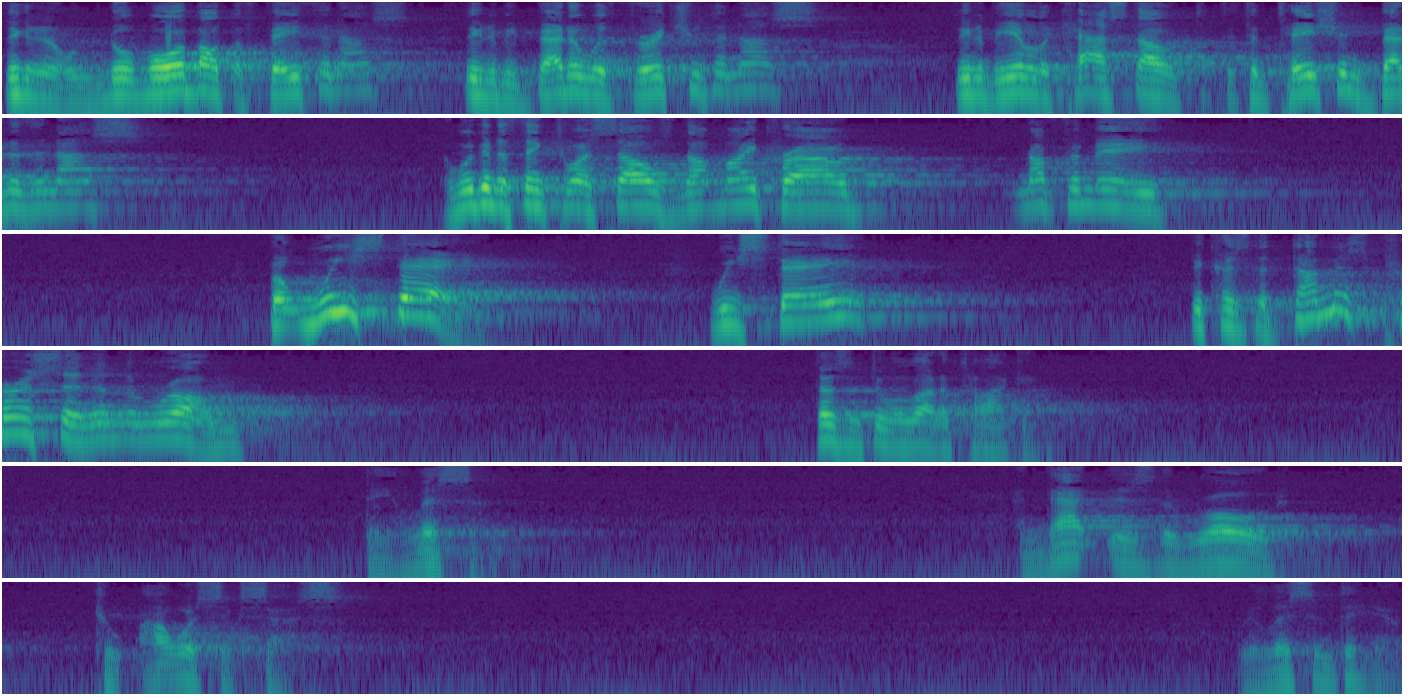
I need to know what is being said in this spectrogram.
They're going to know more about the faith than us. They're going to be better with virtue than us. They're going to be able to cast out the temptation better than us. And we're going to think to ourselves, not my crowd, not for me. But we stay. We stay because the dumbest person in the room doesn't do a lot of talking. They listen. And that is the road to our success. We listen to Him.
